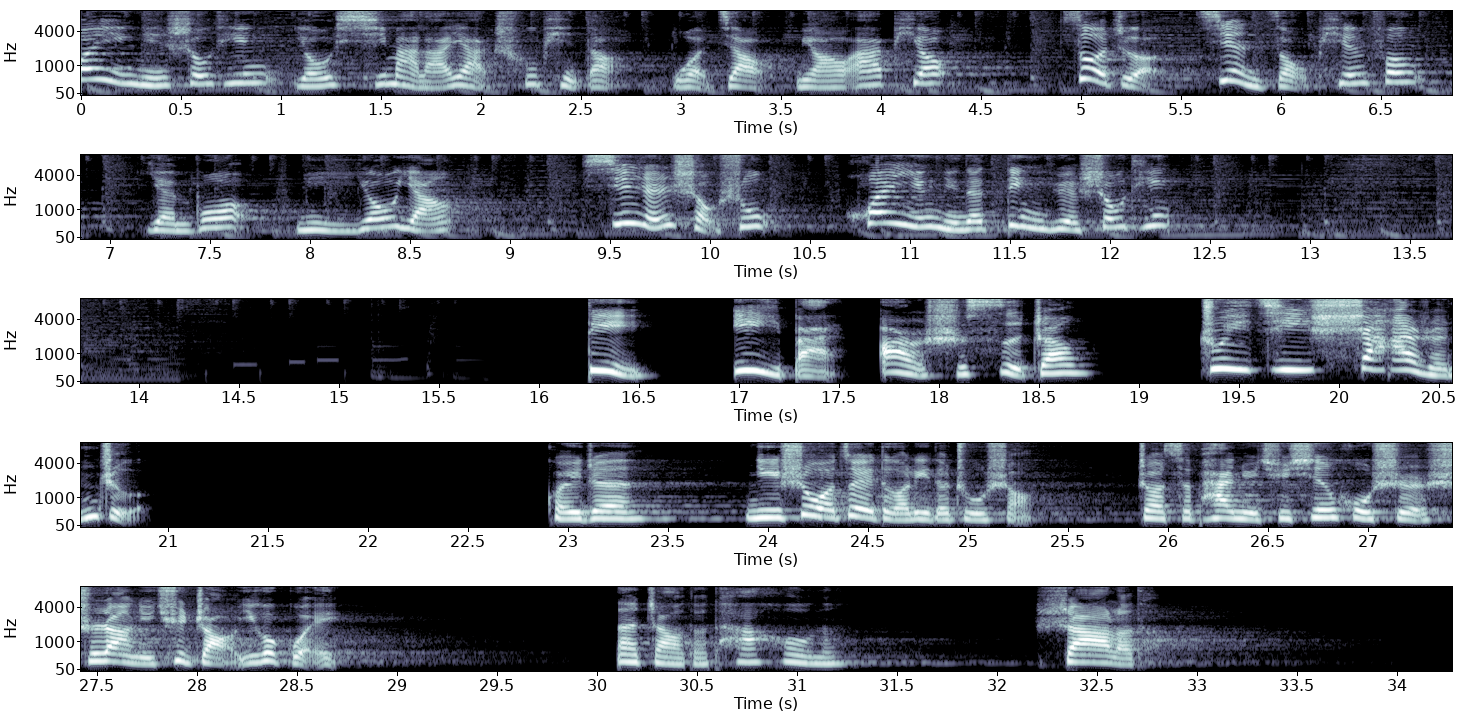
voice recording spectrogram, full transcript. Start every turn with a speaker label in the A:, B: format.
A: 欢迎您收听由喜马拉雅出品的《我叫苗阿飘》，作者剑走偏锋，演播米悠扬，新人手书，欢迎您的订阅收听。第一百二十四章：追击杀人者。
B: 奎真，你是我最得力的助手，这次派你去新护士是让你去找一个鬼。
A: 那找到他后呢？
B: 杀了他。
